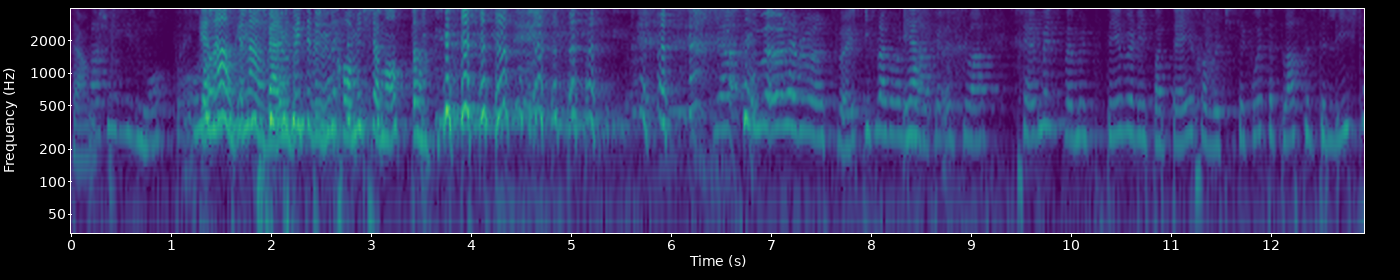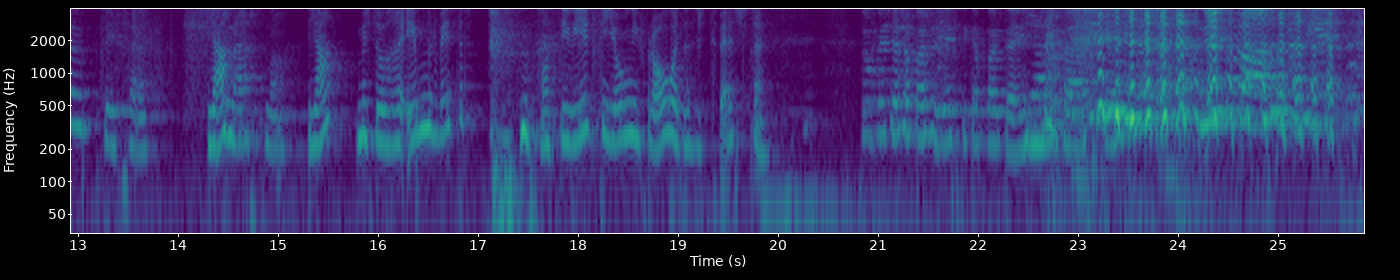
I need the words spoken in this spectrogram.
Angst. Fast wie dein Motto. Genau, genau. Wären wir wieder bei meinem komischen Motto. Ja, und wir haben noch eine zweite Frage Ja. fragen. Und zwar, können wir, wenn wir zu dir in die Partei kommen, würdest du uns einen guten Platz auf der Liste sichern? Ja, Mal. ja, wir suchen immer wieder motivierte junge Frauen. Das ist das Beste. Du bist ja schon fast in der richtigen Partei. Ja. Nicht fragen bis jetzt.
